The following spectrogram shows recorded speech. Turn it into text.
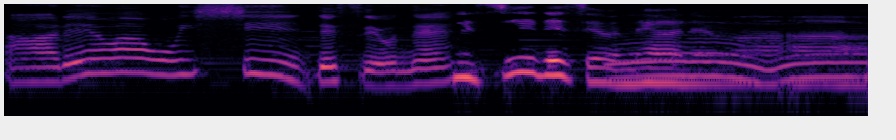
あれは美味しいですよね。美味しいですよね、あれは。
